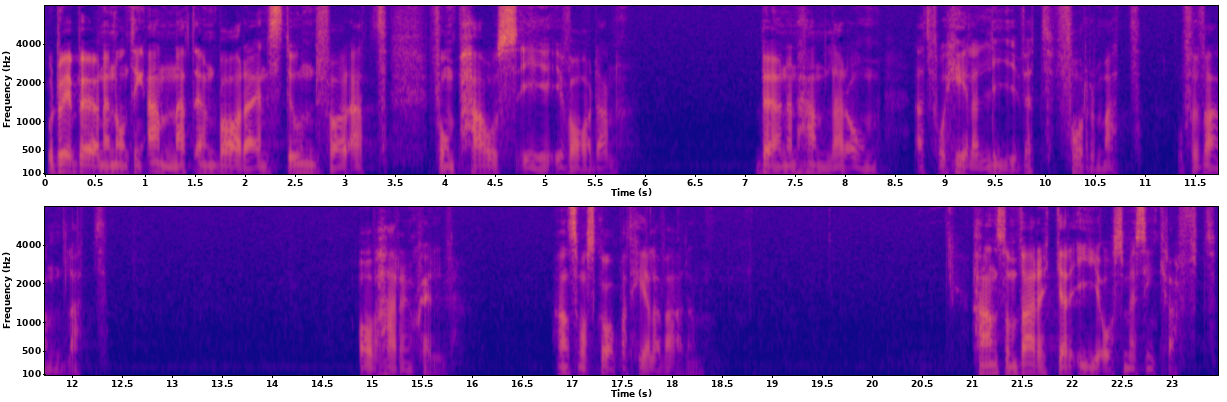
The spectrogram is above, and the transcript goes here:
Och då är bönen någonting annat än bara en stund för att få en paus i, i vardagen. Bönen handlar om att få hela livet format och förvandlat av Herren själv. Han som har skapat hela världen. Han som verkar i oss med sin kraft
